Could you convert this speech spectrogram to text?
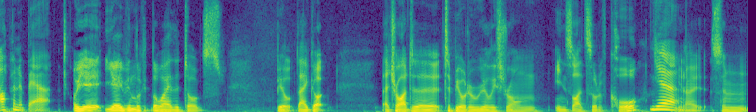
up and about. Oh yeah, you even look at the way the dogs built. They got they tried to to build a really strong inside sort of core. Yeah. You know, some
